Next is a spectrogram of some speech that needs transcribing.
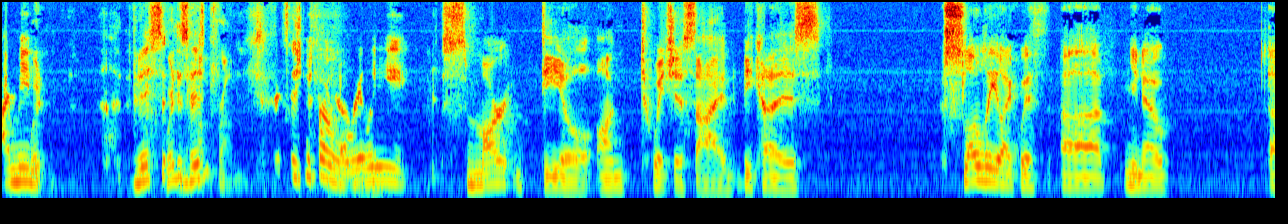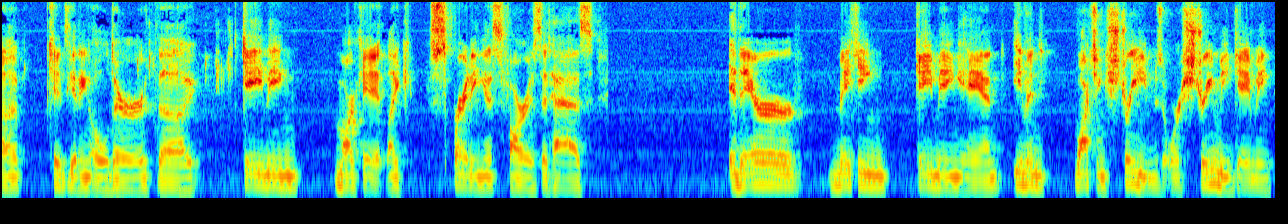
I mean, Where- this Where this, this, come from? this is just a really smart deal on Twitch's side because slowly, like with uh, you know, uh, kids getting older, the gaming market like spreading as far as it has, they're making gaming and even watching streams or streaming gaming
